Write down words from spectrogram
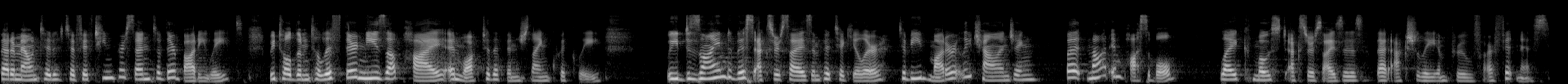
that amounted to 15% of their body weight. We told them to lift their knees up high and walk to the finish line quickly. We designed this exercise in particular to be moderately challenging, but not impossible, like most exercises that actually improve our fitness.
